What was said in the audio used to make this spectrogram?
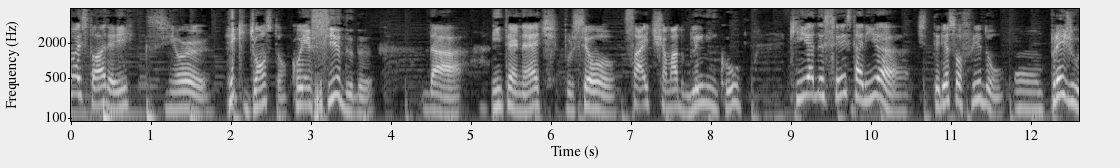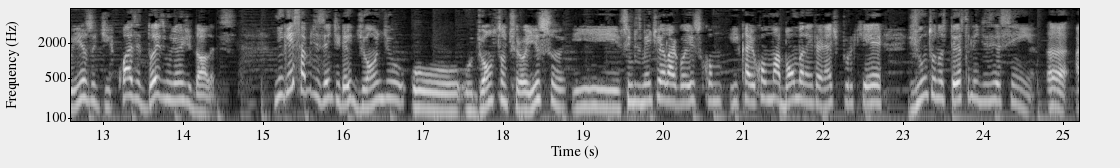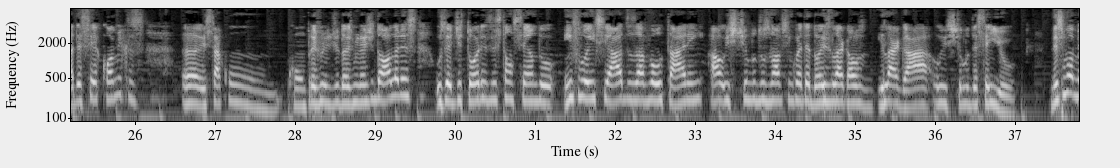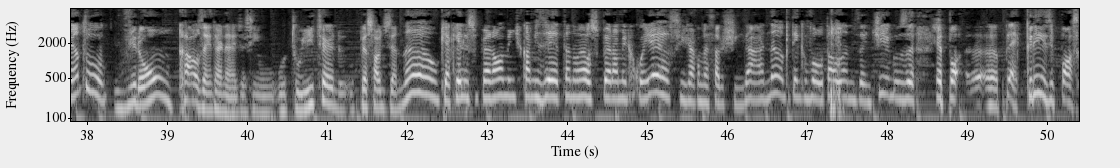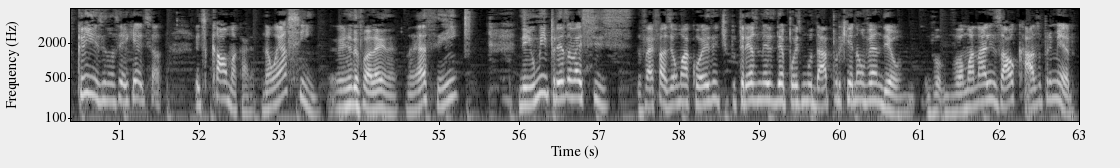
Uma história aí, senhor Rick Johnston, conhecido do- da internet por seu site chamado Blinding Cool, que a DC estaria teria sofrido um prejuízo de quase 2 milhões de dólares. Ninguém sabe dizer direito de onde o, o, Johnston tirou isso e simplesmente ele largou isso como, e caiu como uma bomba na internet porque junto no texto ele dizia assim: "Ah, a DC Comics ah, está com, com um prejuízo de 2 milhões de dólares, os editores estão sendo influenciados a voltarem ao estilo dos 952 e largar, os- e largar o estilo DCU. Nesse momento virou um caos na internet, assim, o, Twitter, o pessoal dizendo, não, que aquele super-homem de camiseta não é o super-homem que eu conheço, e já começaram a xingar, não, que tem que voltar aos anos antigos, é, é uh, pré-crise, pós-crise, não sei o que. Eu disse, eu disse, calma, cara, não é assim. Eu ainda falei, né? Não é assim. Nenhuma empresa vai se vai fazer uma coisa e tipo três meses depois mudar porque não vendeu. V vamos analisar o caso primeiro.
